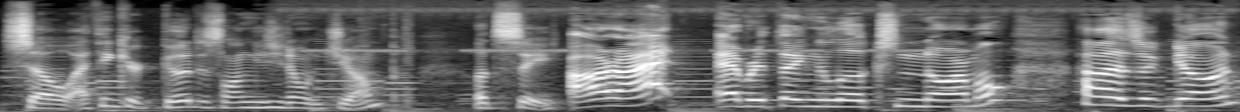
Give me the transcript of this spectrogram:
So I think you're good as long as you don't jump. Let's see. All right, everything looks normal. How's it going?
